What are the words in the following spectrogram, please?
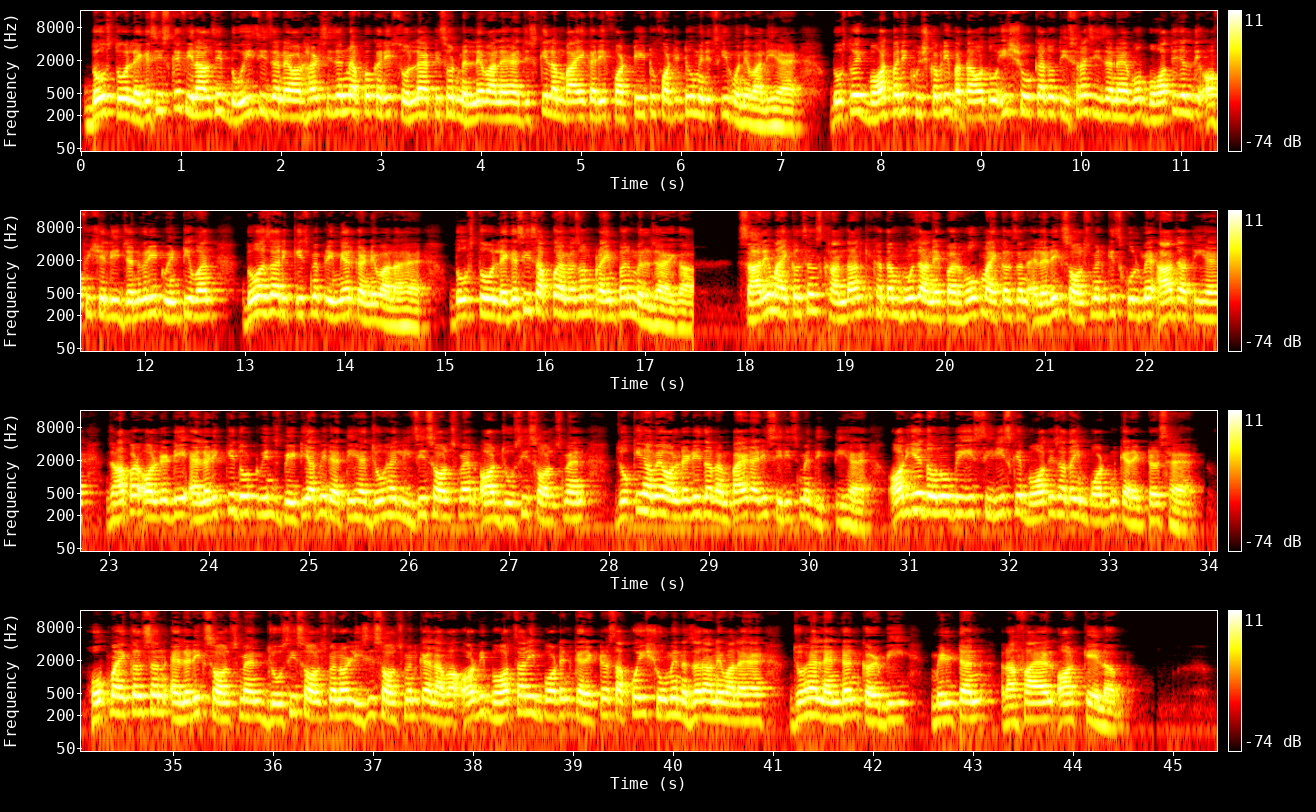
दोस्तों लेगेसीज के फ़िलहाल सिर्फ़ दो ही सीज़न है और हर सीज़न में आपको करीब 16 एपिसोड मिलने वाले हैं, जिसकी लंबाई करीब 40 टू 42 मिनट्स की होने वाली है। दोस्तों, एक बहुत बड़ी खुशखबरी बताओ तो इस शो का जो तीसरा सीज़न है, वो बहुत ही जल्दी ऑफिशियली जनवरी 21 2021 में प्रीमियर करने वाला है। दोस्तों लेगेसीज आपको अमेजोन प्राइम पर मिल जाएगा। सारे माइकलसन खानदान के खत्म हो जाने पर होप माइकलसन एलेरिक सॉल्समैन की स्कूल में आ जाती है, जहाँ पर ऑलरेडी एलेरिक की दो ट्विंस बेटियाँ भी रहती है, जो है लीजी सॉल्समैन और जोसी सॉल्समैन जो कि हमें already the Vampire Diary series में दिखती है। और ये दोनों भी इस सीरीज़ के बहुत ही ज़्यादा इंपॉर्टेंट कैरेक्टर्स है। Hope Mikaelson, Alaric Saltzman Josie Saltzman और लीसी सॉल्समैन के अलावा और भी बहुत सारे इंपॉर्टेंट कैरेक्टर्स आपको इस शो में नज़र आने वाला है, जो है लैंडन कर्बी मिल्टन राफायल और केलब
